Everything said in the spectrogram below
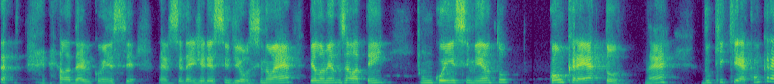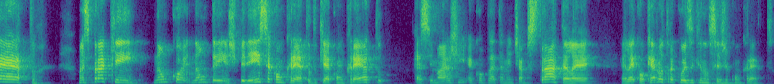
ela deve conhecer, deve ser da engenharia civil. Se não é, pelo menos ela tem um conhecimento concreto, né? Do que, que é concreto. Mas para quem não, não tem experiência concreta do que é concreto, essa imagem é completamente abstrata, ela é, ela é qualquer outra coisa que não seja concreto.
